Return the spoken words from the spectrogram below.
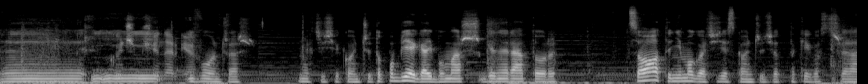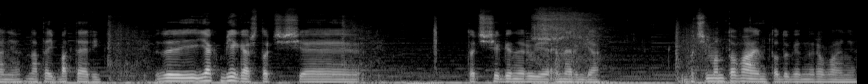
Yy, Kończy mi się i, energia. I włączasz. Jak ci się kończy, to pobiegaj, bo masz generator. Co? Ty nie mogła ci się skończyć od takiego strzelania na tej baterii. Yy, Jak biegasz, to ci się... To ci się generuje energia. Bo ci montowałem to do generowania.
